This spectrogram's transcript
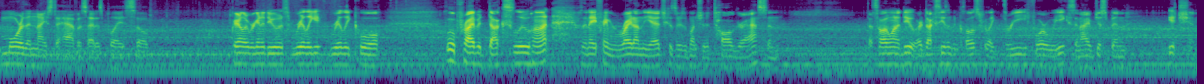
more than nice to have us at his place. So apparently, we're gonna do this really, really cool little private duck slough hunt with an A-frame right on the edge because there's a bunch of tall grass and. That's all I want to do. Our duck season's been closed for like three, four weeks, and I've just been itching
